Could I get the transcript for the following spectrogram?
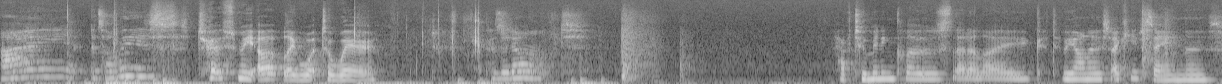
I it's always trips me up like what to wear cuz I don't have too many clothes that I like, to be honest. I keep saying this.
